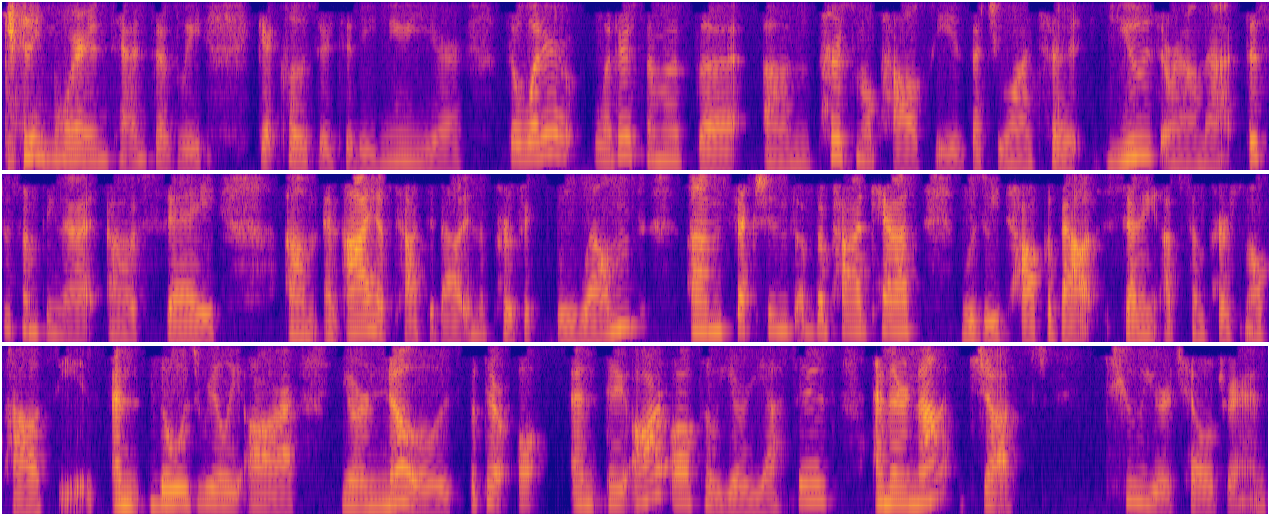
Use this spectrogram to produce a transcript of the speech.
getting more intense as we get closer to the new year. So what are what are some of the um, personal policies that you want to use around that? This is something that uh, Faye um, and I have talked about in the Perfectly Whelmed um, sections of the podcast was we talk about setting up some personal policies. And those really are your no's, but they're all, and they are also your yeses, and they're not just to your children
